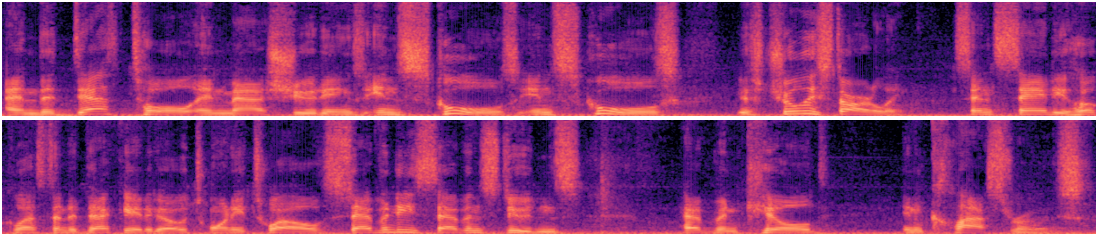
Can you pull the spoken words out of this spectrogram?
And the death toll in mass shootings in schools, in schools, is truly startling. Since Sandy Hook less than a decade ago, 2012, 77 students have been killed in classrooms.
